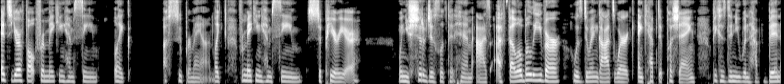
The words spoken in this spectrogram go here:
It's your fault for making him seem like a Superman, like for making him seem superior when you should have just looked at him as a fellow believer who was doing God's work and kept it pushing because then you wouldn't have been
